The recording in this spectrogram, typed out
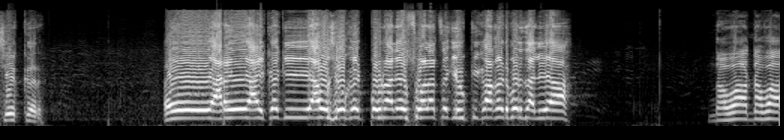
चेक कर. ए अरे ऐका की अवशो गट पळून आले सोळाचं घेऊ की का गडबड झाली हा? नवा नवा.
